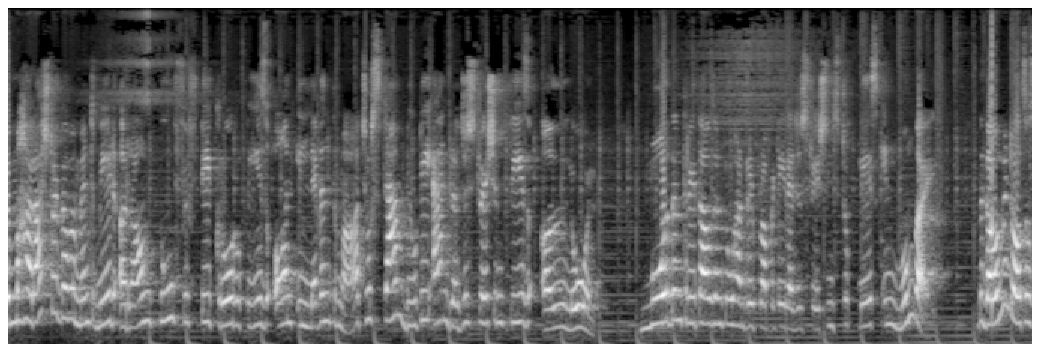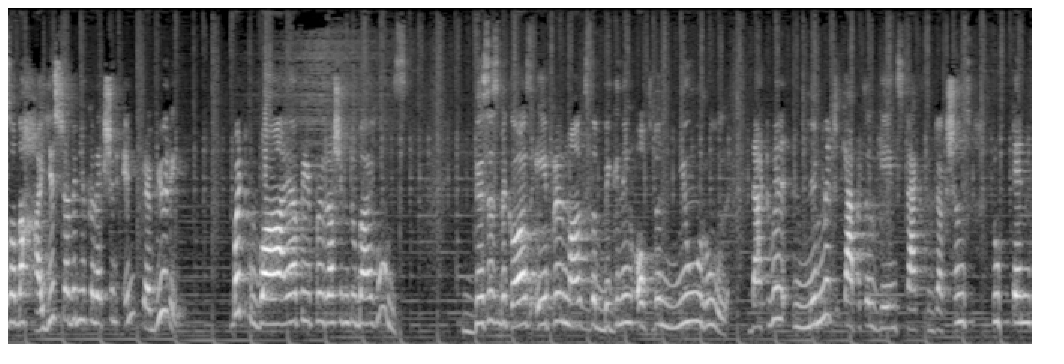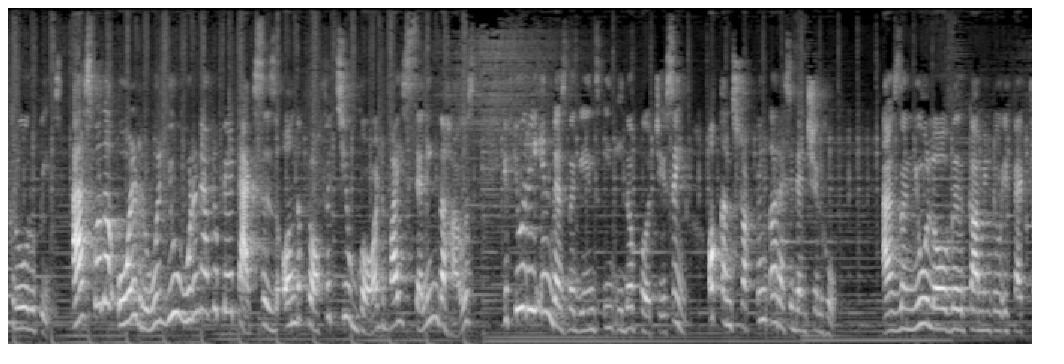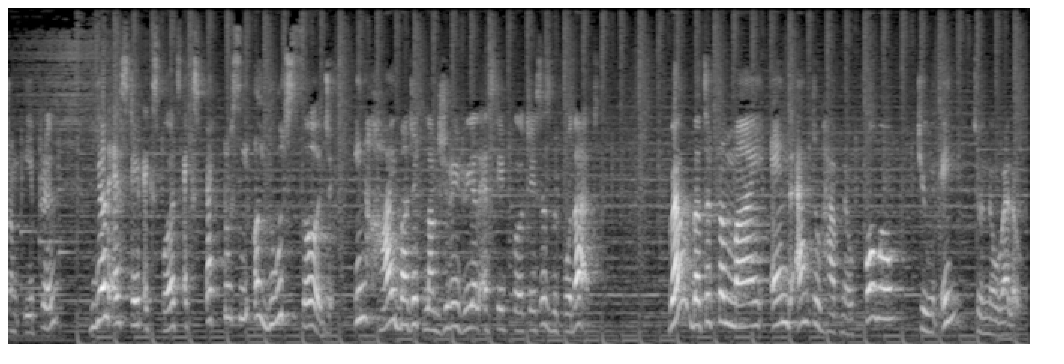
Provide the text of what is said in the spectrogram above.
The Maharashtra government made around 250 crore rupees on 11th March through stamp duty and registration fees alone. More than 3,200 property registrations took place in Mumbai. The government also saw the highest revenue collection in February. But why are people rushing to buy homes? This is because April marks the beginning of the new rule that will limit capital gains tax deductions to 10 crore rupees. As per the old rule, you wouldn't have to pay taxes on the profits you got by selling the house if you reinvest the gains in either purchasing or constructing a residential home. As the new law will come into effect from April, real estate experts expect to see a huge surge in high budget luxury real estate purchases before that. Well, that's it from my end, and to have no FOMO, tune in to Knowello.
